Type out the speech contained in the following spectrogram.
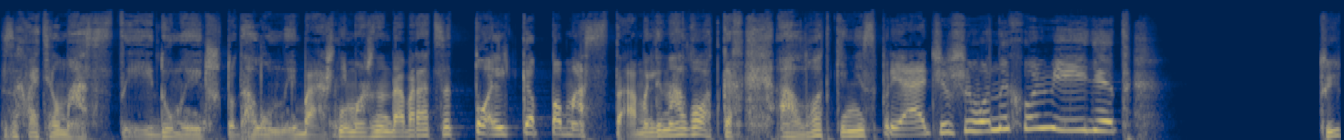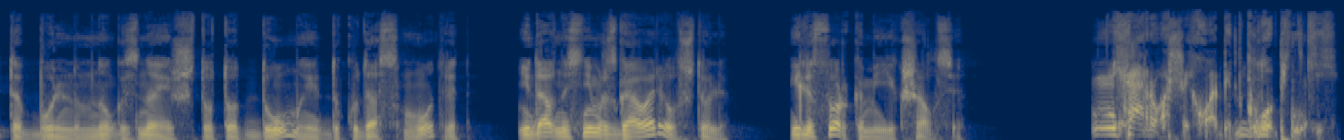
захватил мосты и думает, что до лунной башни можно добраться только по мостам или на лодках, а лодки не спрячешь, и он их увидит. Ты-то больно много знаешь, что тот думает, да куда смотрит. Недавно с ним разговаривал, что ли? Или с орками якшался? «Нехороший хоббит, глупенький»,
